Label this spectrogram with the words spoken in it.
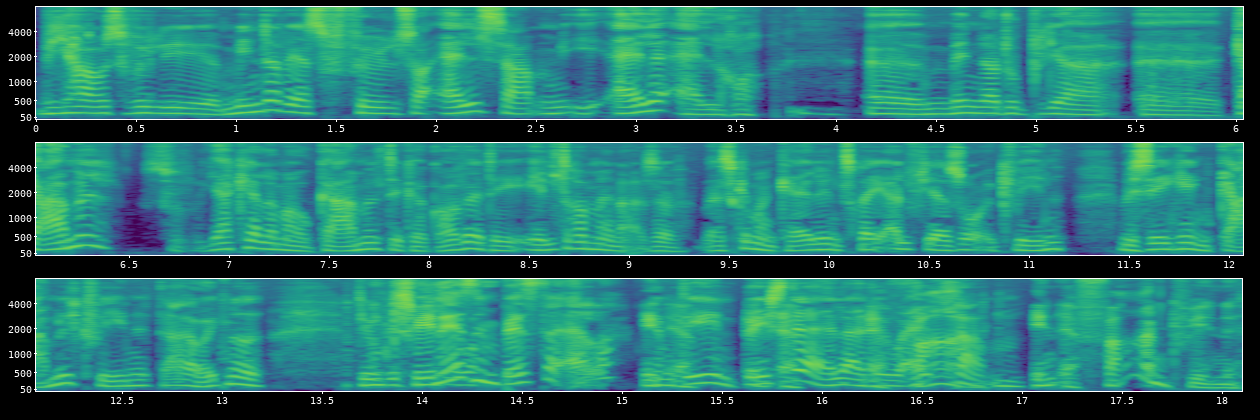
vi har jo selvfølgelig mindreværdsfølelser alle sammen i alle aldre. Mm. Øh, men når du bliver øh, gammel, så jeg kalder mig jo gammel, det kan godt være, det er ældre, men altså, hvad skal man kalde en 73-årig kvinde? Hvis ikke en gammel kvinde, der er jo ikke noget... Det er jo, En kvinde lever- sin bedste alder? Jamen, det er en bedste er- alder, er det jo alt sammen. En erfaren kvinde, En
